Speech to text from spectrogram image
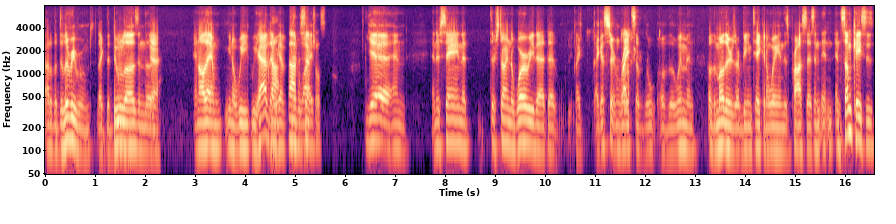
out of the delivery rooms, like the doulas and the Yeah. And all that. And you know, we we have that. We have non-essentials. yeah, and and they're saying that they're starting to worry that that like I guess certain rights of the of the women of the mothers are being taken away in this process, and in, in some cases,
